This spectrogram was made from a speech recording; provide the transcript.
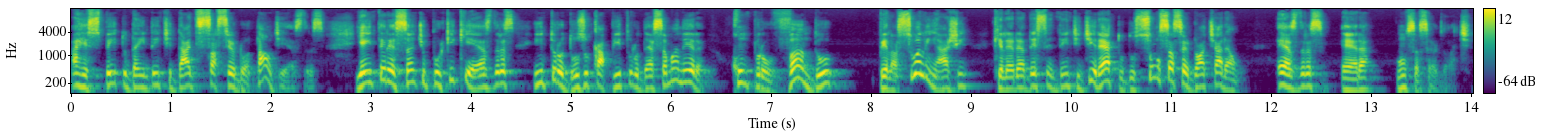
a respeito da identidade sacerdotal de Esdras. E é interessante o porquê que Esdras introduz o capítulo dessa maneira, comprovando pela sua linhagem que ele era descendente direto do sumo sacerdote Arão. Esdras era um sacerdote.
